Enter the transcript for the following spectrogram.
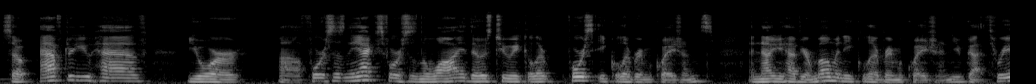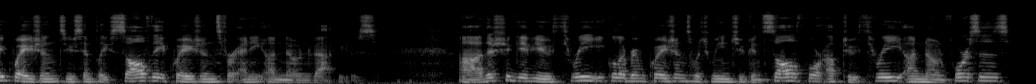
So after you have your uh, forces in the x, forces in the y, those two force equilibrium equations, and now you have your moment equilibrium equation. You've got three equations. You simply solve the equations for any unknown values. Uh, this should give you three equilibrium equations, which means you can solve for up to three unknown forces,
